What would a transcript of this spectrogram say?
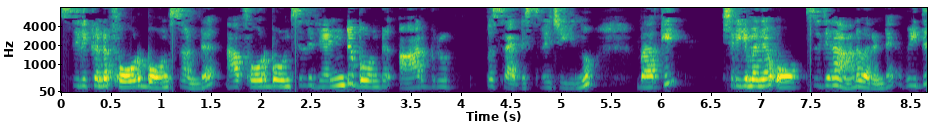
സിലിക്കന്റെ ഫോർ ബോൺസ് ഉണ്ട്. ആ ഫോർ ബോൺസിൽ രണ്ട് ബോണ്ട് ആർ ഗ്രൂപ്പ് സാറ്റിസ്ഫൈ ചെയ്യുന്നു. ബാക്കി ശരിക്കും പറഞ്ഞാൽ ഓക്സിജൻ ആണ് വരേണ്ടത് അപ്പൊ ഇത്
